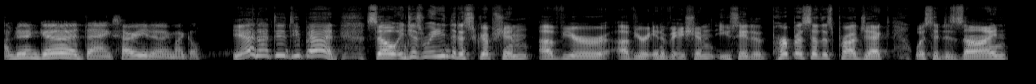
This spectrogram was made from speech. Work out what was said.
I'm doing good, thanks. How are you doing, Michael? Yeah, not doing too bad. So, in just reading the description of your of your innovation, you say the purpose of this project was to design,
